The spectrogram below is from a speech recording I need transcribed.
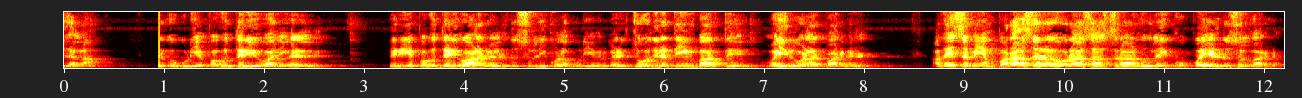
இதெல்லாம். இருக்கக்கூடிய பகுத்தறிவுவாதிகள் பெரிய பகுத்தறிவாளர்கள் என்று சொல்லிக்கொள்ளக்கூடியவர்கள் ஜோதிடத்தையும் பார்த்து வயிறு வளர்ப்பார்கள். அதே சமயம் பராசர ஹோரா சாஸ்திரா நூலை குப்பை என்று சொல்வார்கள்.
